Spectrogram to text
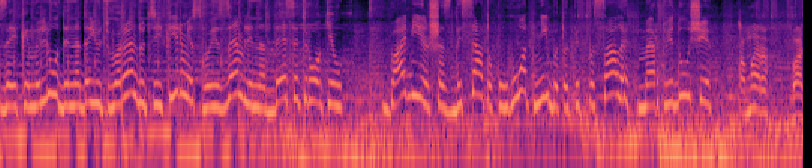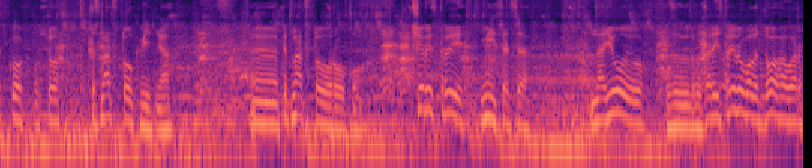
за якими люди надають в оренду цій фірмі свої землі на 10 років. Ба більше з десяток угод нібито підписали мертві душі. Помер батько усе 16 квітня 2015 року. Через три місяці на його зареєстрували договор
